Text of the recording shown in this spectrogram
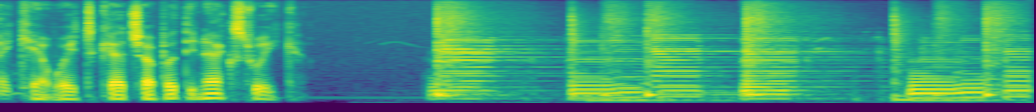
I can't wait to catch up with you next week. うん。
